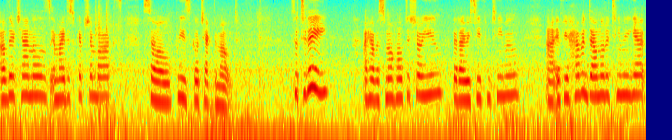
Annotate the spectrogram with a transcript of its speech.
of their channels in my description box, so please go check them out. So today I have a small haul to show you that I received from Temu. Uh, if you haven't downloaded Temu yet,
